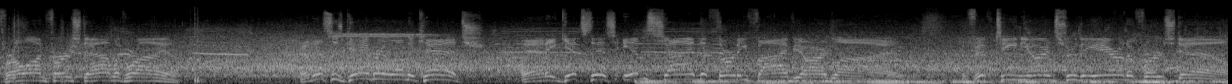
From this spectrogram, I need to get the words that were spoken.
Throw on first down with Ryan. And this is Gabriel on the catch. And he gets this inside the 35-yard line. 15 yards through the air and a first down.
